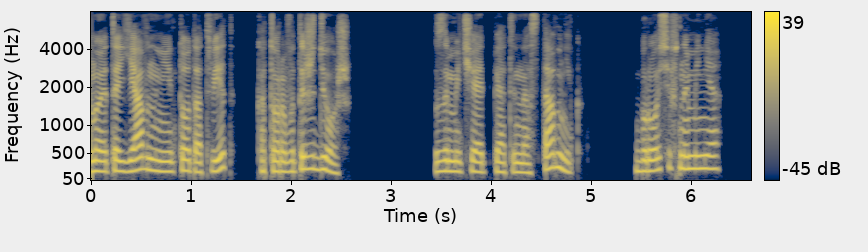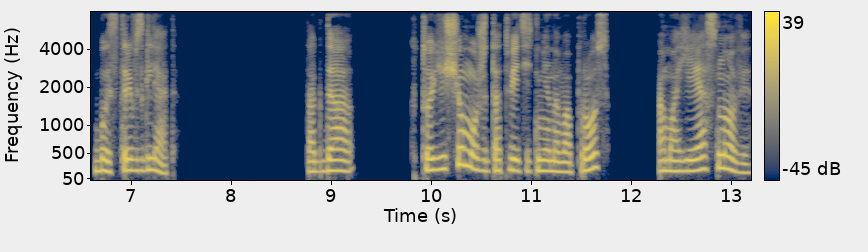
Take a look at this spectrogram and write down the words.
Но это явно не тот ответ, которого ты ждешь. Замечает пятый наставник, бросив на меня быстрый взгляд. Тогда кто еще может ответить мне на вопрос о моей основе?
